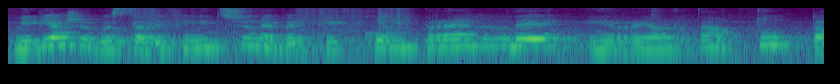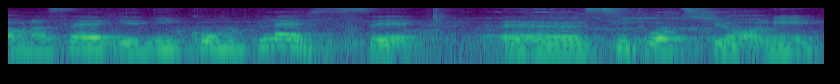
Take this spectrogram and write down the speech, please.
Mi piace questa definizione perché comprende in realtà tutta una serie di complesse eh, situazioni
